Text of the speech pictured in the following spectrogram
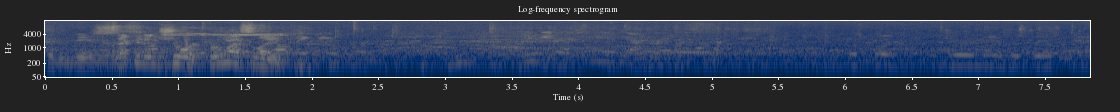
for the Demons. Second and short for Westlake. Maybe, maybe you have to use the address. Let's put Jeremy and Mr. Esposito.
